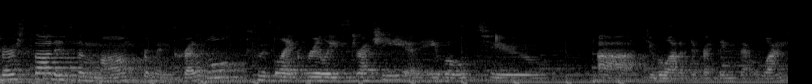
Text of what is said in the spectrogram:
first thought is the mom from Incredibles, who's like really stretchy and able to uh, do a lot of different things at once.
